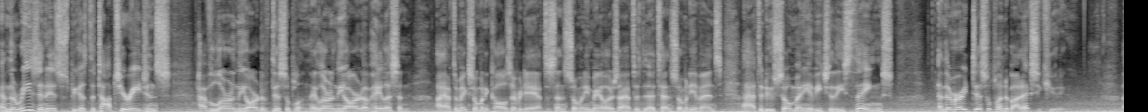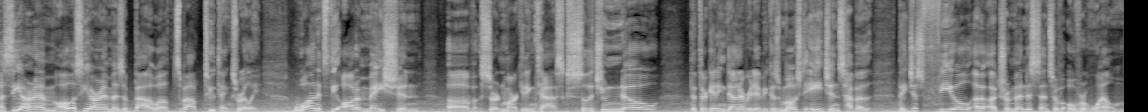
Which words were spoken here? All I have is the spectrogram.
And the reason is, is because the top tier agents have learned the art of discipline. They learn the art of, hey, listen, I have to make so many calls every day, I have to send so many mailers, I have to attend so many events, I have to do so many of each of these things. And they're very disciplined about executing. A CRM, all a CRM is about, well, it's about two things really. One, it's the automation of certain marketing tasks so that you know that they're getting done every day because most agents have a, they just feel a, a tremendous sense of overwhelm.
